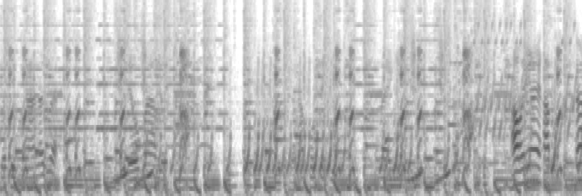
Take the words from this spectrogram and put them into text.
จะฝึกงานแล้วด้วยเร็วมากเลยเดี๋ยวรับโปรเจกต์อะไรอย่างงี้เอาง่ายๆครับ ถ้า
